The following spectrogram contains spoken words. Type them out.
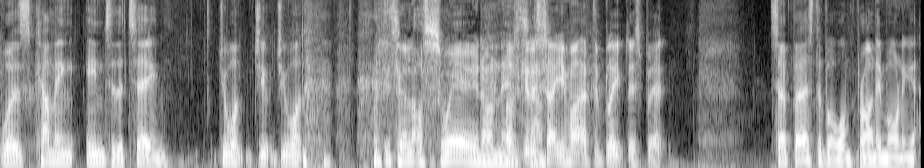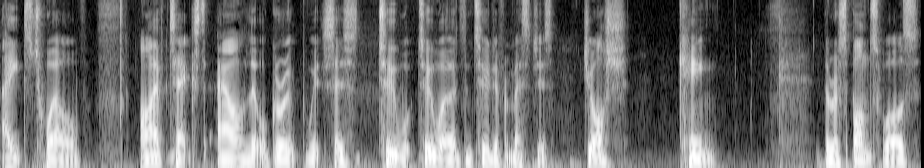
was coming into the team. Do you want? Do you, do you want? There's a lot of swearing on this. I was going to say you might have to bleep this bit. So first of all, on Friday morning at eight twelve, I've texted our little group which says two two words and two different messages. Josh King. The response was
